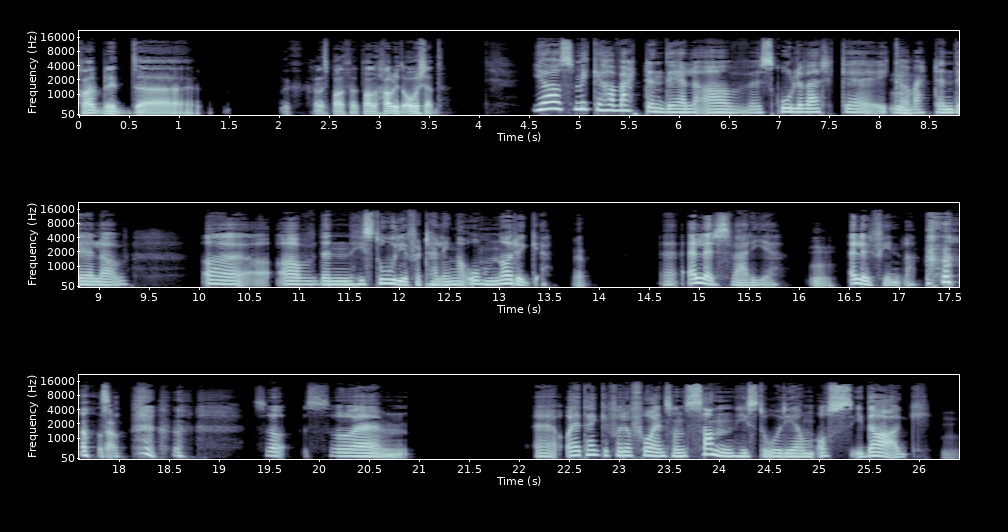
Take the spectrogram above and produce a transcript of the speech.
har blitt uh, kan jeg spare for et par, har blitt oversett. Ja, som ikke har vært en del av skoleverket, ikke mm. har vært en del av, uh, av den historiefortellinga om Norge. Eh, eller Sverige. Mm. Eller Finland. altså. ja. Så, så um, uh, Og jeg tenker for å få en sånn sann historie om oss i dag, mm.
